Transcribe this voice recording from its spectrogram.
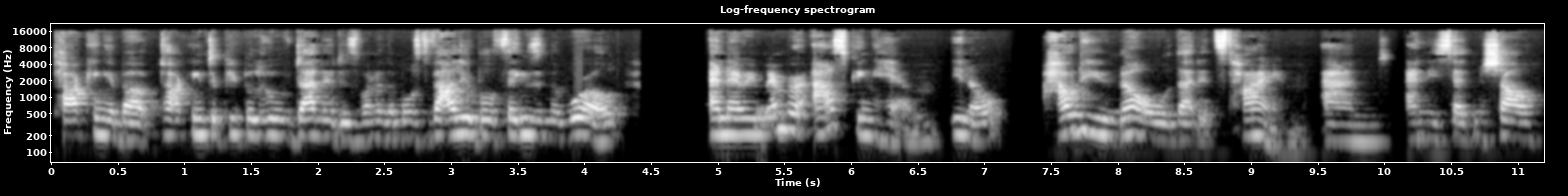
talking about talking to people who have done it is one of the most valuable things in the world. And I remember asking him you know how do you know that it's time? And and he said Michèle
